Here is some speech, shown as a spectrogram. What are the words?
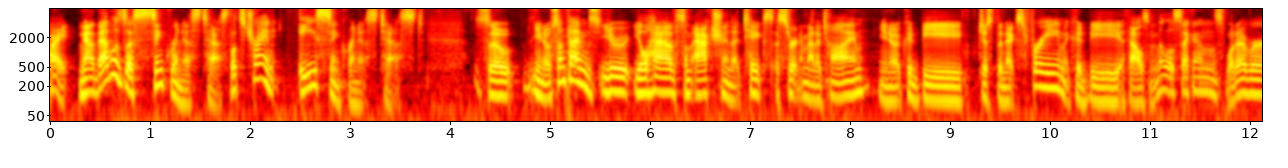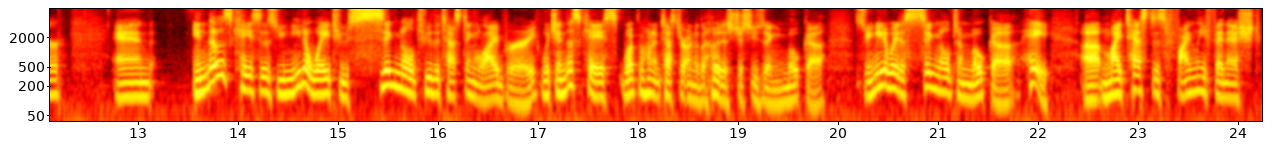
All right, now that was a synchronous test. Let's try an asynchronous test. So you know, sometimes you will have some action that takes a certain amount of time. You know, it could be just the next frame. It could be 1,000 milliseconds, whatever. And in those cases, you need a way to signal to the testing library, which in this case, Web Component Tester under the hood is just using Mocha. So you need a way to signal to Mocha, hey, uh, my test is finally finished,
